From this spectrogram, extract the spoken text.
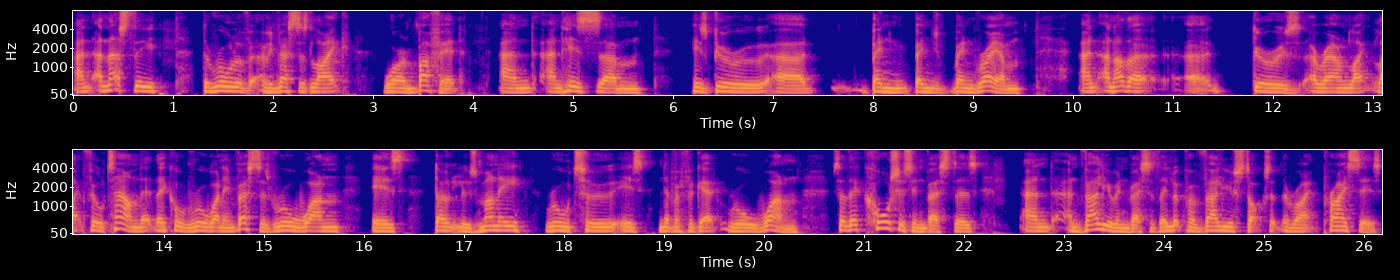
And, and that's the, the rule of, of investors like Warren Buffett and, and his, um, his guru, uh, ben, ben, ben Graham, and, and other uh, gurus around like like Phil Town. They're, they're called Rule One investors. Rule one is don't lose money. Rule two is never forget Rule one. So they're cautious investors and and value investors. They look for value stocks at the right prices,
